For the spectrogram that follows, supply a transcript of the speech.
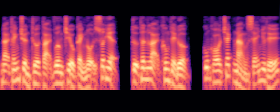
Đại thánh truyền thừa tại vương triều cảnh nội xuất hiện, tự thân lại không thể được, cũng khó trách nàng sẽ như thế.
